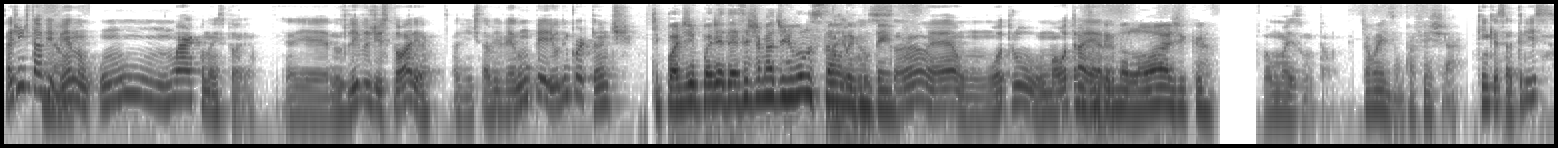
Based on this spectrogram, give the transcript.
A gente está vivendo um marco na história. É, nos livros de história, a gente está vivendo um período importante. Que pode, pode até ser chamado de revolução, revolução daqui a um tempo. é, um outro, uma outra era. tecnológica. Vamos mais um, então. Então mais um, pra fechar. Quem que é essa atriz?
